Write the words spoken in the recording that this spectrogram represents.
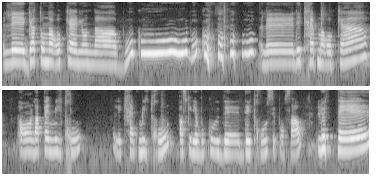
Les gâteaux marocains, il y en a beaucoup, beaucoup. les, crêpes marocains, on l'appelle mille trous. Les crêpes mille trous, parce qu'il y a beaucoup de, de trous, c'est pour ça. Le thé,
